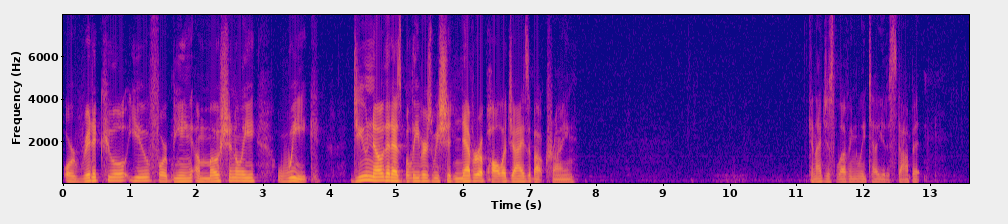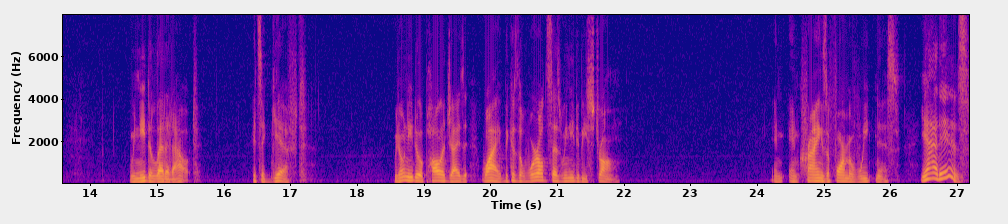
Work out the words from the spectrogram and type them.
or ridicule you for being emotionally weak. Do you know that as believers, we should never apologize about crying? Can I just lovingly tell you to stop it? We need to let it out. It's a gift. We don't need to apologize. Why? Because the world says we need to be strong. And, and crying is a form of weakness. Yeah, it is.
